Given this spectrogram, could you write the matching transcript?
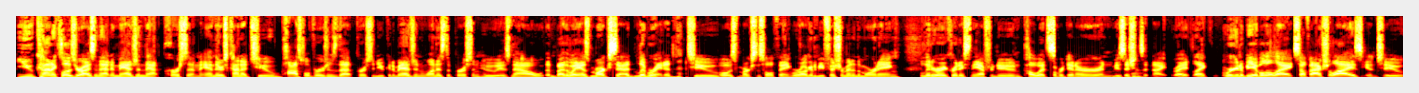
You kind of close your eyes on that and imagine that person. And there's kind of two possible versions of that person you can imagine. One is the person who is now, by the way, as Mark said, liberated to what was Marx's whole thing? We're all going to be fishermen in the morning, literary critics in the afternoon, poets over dinner, and musicians at night, right? Like we're going to be able to like self actualize into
